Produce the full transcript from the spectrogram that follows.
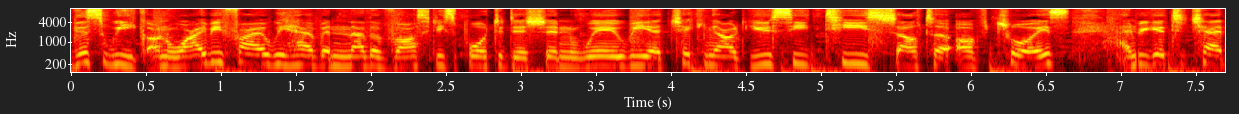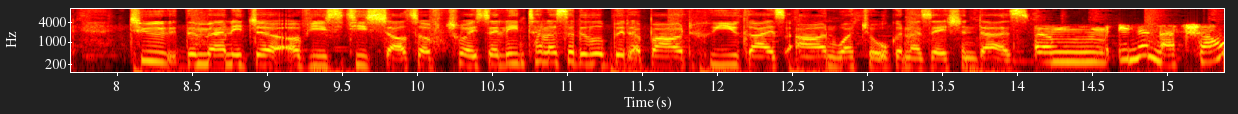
This week on YB5, we have another Varsity Sport edition where we are checking out UCT's shelter of choice and we get to chat to the manager of UCT's shelter of choice. Daleen, tell us a little bit about who you guys are and what your organization does. Um, in a nutshell,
